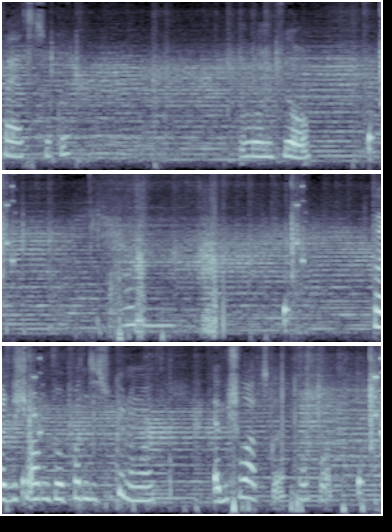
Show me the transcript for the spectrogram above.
feiere Sasuke. Und ja. Weil ich irgendwo von Sasuke nochmal. Ähm, schwarz, gell? Ja, schwarz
